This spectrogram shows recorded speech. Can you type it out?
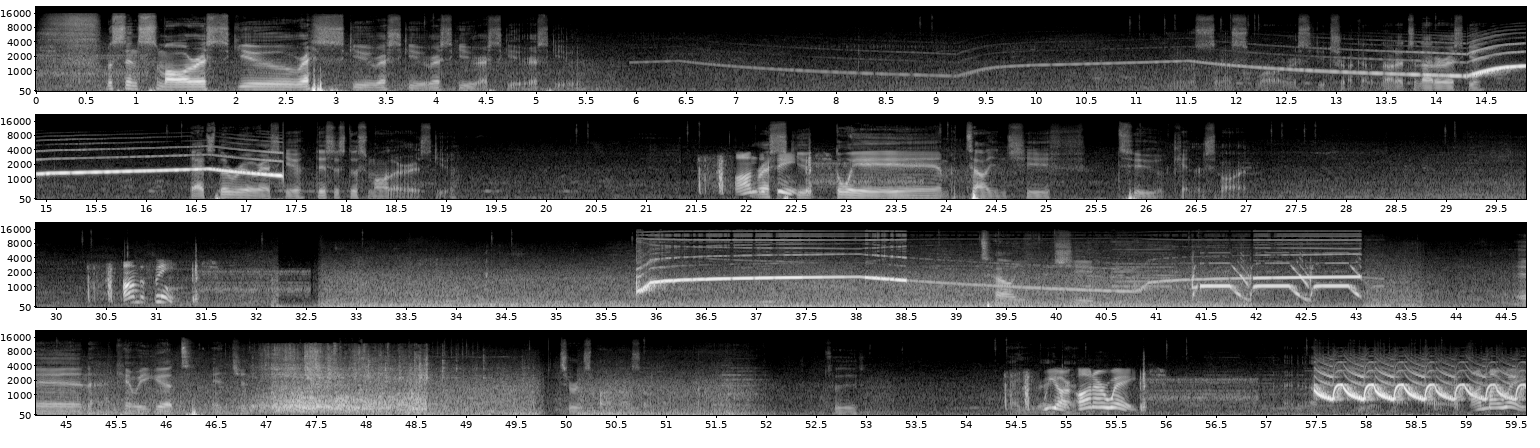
Let's send small rescue, rescue, rescue, rescue, rescue, rescue. Let's send a small rescue truck out. No, that's not a rescue. That's the real rescue. This is the smaller rescue. On the Rescue scene. 3 Battalion Chief 2 can respond. On the scene. Battalion Chief. And can we get engine to respond also to this? Yeah, We are there. on our way. On my way.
